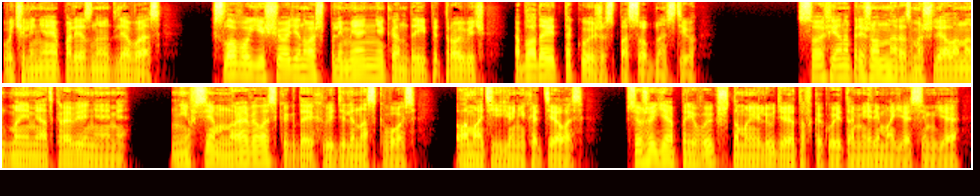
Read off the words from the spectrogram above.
вычленяя полезную для вас. К слову, еще один ваш племянник, Андрей Петрович, обладает такой же способностью. Софья напряженно размышляла над моими откровениями. Не всем нравилось, когда их видели насквозь. Ломать ее не хотелось. Все же я привык, что мои люди — это в какой-то мере моя семья —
